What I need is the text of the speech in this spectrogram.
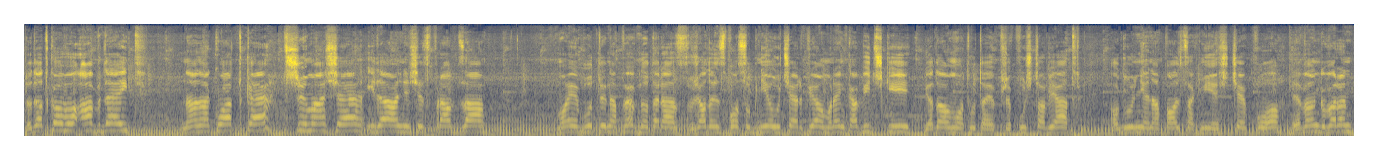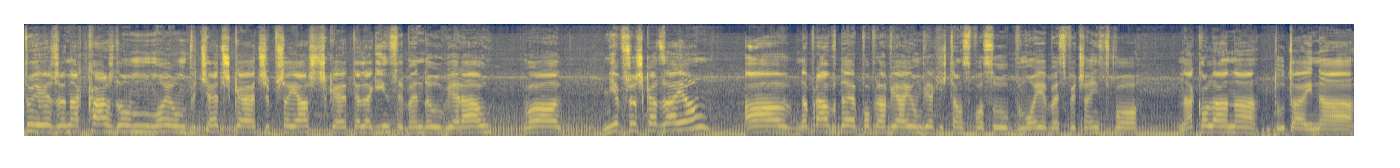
Dodatkowo update na nakładkę, trzyma się, idealnie się sprawdza. Moje buty na pewno teraz w żaden sposób nie ucierpią. Rękawiczki, wiadomo, tutaj przepuszcza wiatr. Ogólnie na palcach mi jest ciepło. Ja Wam gwarantuję, że na każdą moją wycieczkę czy przejażdżkę te leginsy będę ubierał, bo nie przeszkadzają, a naprawdę poprawiają w jakiś tam sposób moje bezpieczeństwo na kolana, tutaj na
